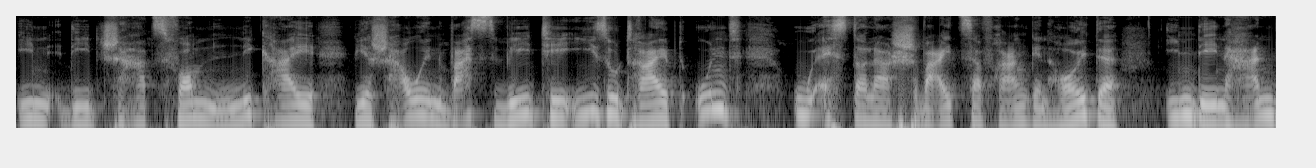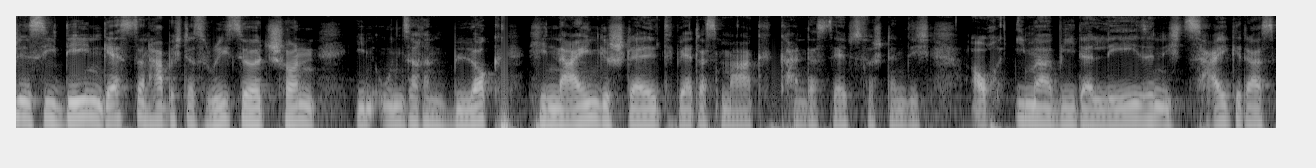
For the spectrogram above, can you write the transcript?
in die Charts vom Nikkei. Wir schauen, was WTI so treibt und US-Dollar, Schweizer Franken heute in den Handelsideen. Gestern habe ich das Research schon in unseren Blog hineingestellt. Wer das mag, kann das selbstverständlich auch immer wieder lesen. Ich zeige das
